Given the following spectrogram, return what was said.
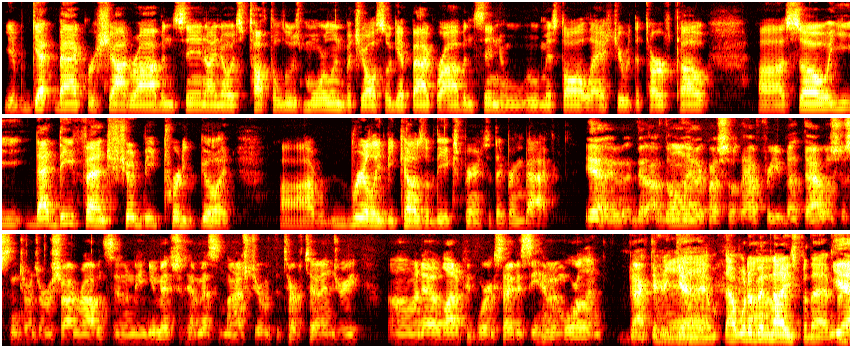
You get back Rashad Robinson. I know it's tough to lose Moreland, but you also get back Robinson, who, who missed all last year with the turf toe. Uh, so that defense should be pretty good, uh, really because of the experience that they bring back. Yeah, and the, the only other question I have for you about that was just in terms of Rashad Robinson. I mean, you mentioned him missing last year with the turf toe injury. Um, I know a lot of people were excited to see him and Moreland back there yeah, together. That would have been um, nice for that. For yeah,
